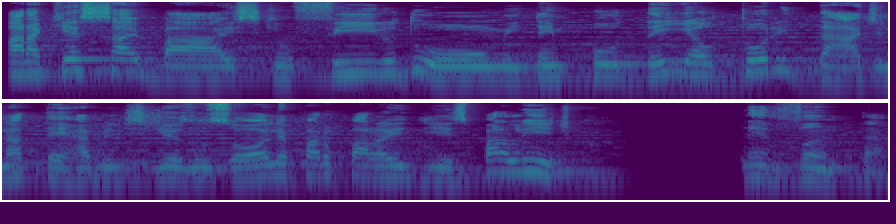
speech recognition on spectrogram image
para que saibais que o Filho do Homem tem poder e autoridade na terra. Jesus olha para o paralítico e diz: Paralítico, levanta,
